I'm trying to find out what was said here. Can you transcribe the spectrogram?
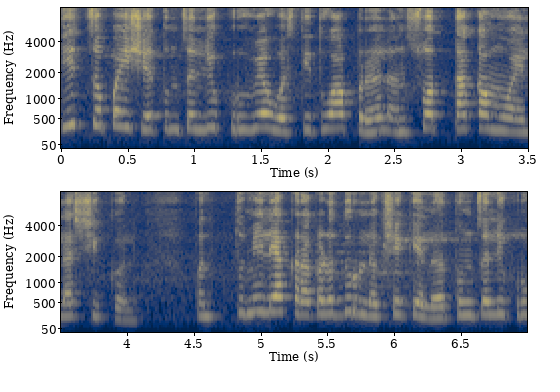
तीच पैसे तुमचं लेकरू व्यवस्थित वापरल आणि स्वतः कमवायला शिकल. पण तुम्ही लेकराकडे दुर्लक्ष केलं तुमचं लेकरू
